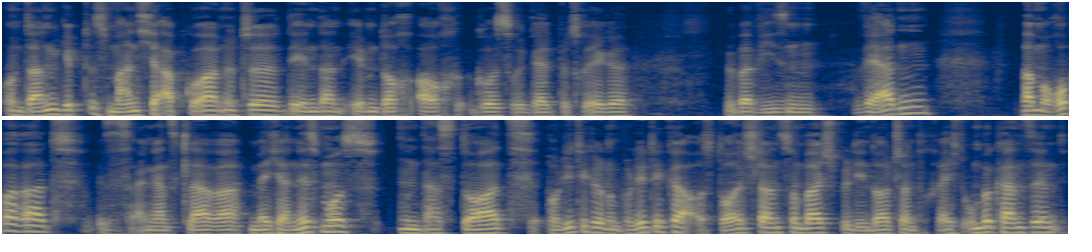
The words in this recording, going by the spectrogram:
Und dann gibt es manche Abgeordnete, denen dann eben doch auch größere Geldbeträge überwiesen werden. Beim Europarat ist es ein ganz klarer Mechanismus, dass dort Politikerinnen und Politiker aus Deutschland zum Beispiel, die in Deutschland recht unbekannt sind,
